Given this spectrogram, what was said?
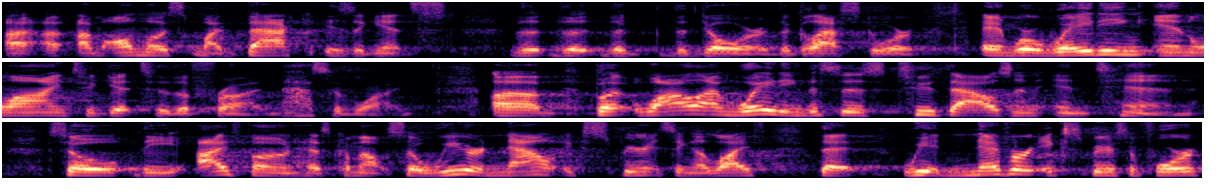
I, am almost, my back is against the, the, the, the, door, the glass door, and we're waiting in line to get to the front. Massive line. Um, but while I'm waiting, this is 2010. So the iPhone has come out. So we are now experiencing a life that we had never experienced before.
